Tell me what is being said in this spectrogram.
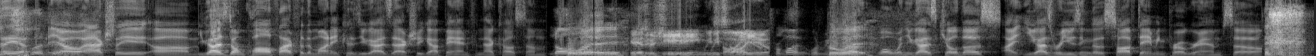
Actually, yo, actually, um, you guys don't qualify for the money because you guys actually got banned from that custom. No way. way. You guys were cheating. We, saw you. From what? What? are we doing? For what? Well, when you guys killed us, I, you guys were using the soft aiming program, so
